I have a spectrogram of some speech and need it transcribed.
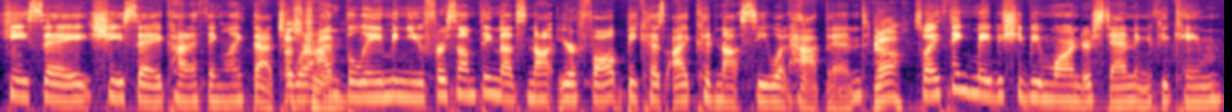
he say, she say kind of thing like that, to That's where true. I'm blaming you for something that's not your fault because I could not see what happened. Yeah. So I think maybe she'd be more understanding if you came,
